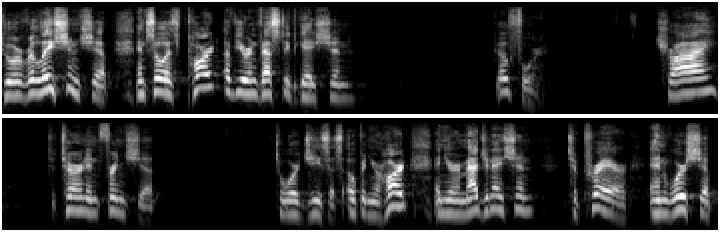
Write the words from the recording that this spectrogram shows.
to a relationship. And so, as part of your investigation, go for it. Try to turn in friendship toward Jesus. Open your heart and your imagination to prayer and worship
